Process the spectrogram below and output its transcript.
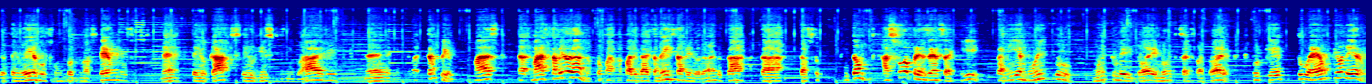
eu tenho erros, como todos nós temos, né? tenho gaps, tenho vícios de linguagem, né? tranquilo. Mas ah, mas está melhorando, a qualidade também está melhorando, tá, tá, tá, então a sua presença aqui para mim é muito, muito meritória e muito satisfatória, porque tu é um pioneiro.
